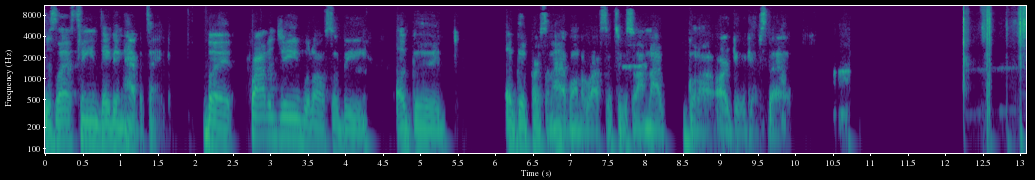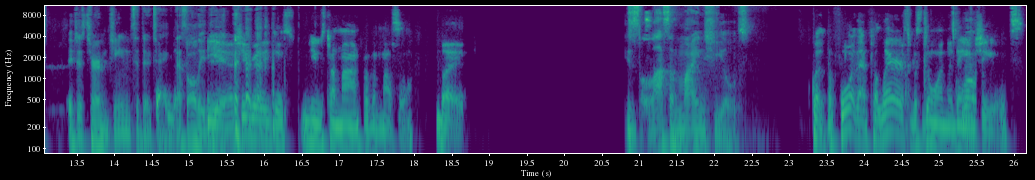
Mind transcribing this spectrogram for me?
This last team, they didn't have a tank, but Prodigy would also be a good a good person to have on the roster too. So I'm not gonna argue against that. It just turned Jean to their tank. That's all he did. Yeah, she really just used her mind for the muscle, but He's lots of mind shields. but before that, Polaris was doing the damn Well- shields.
